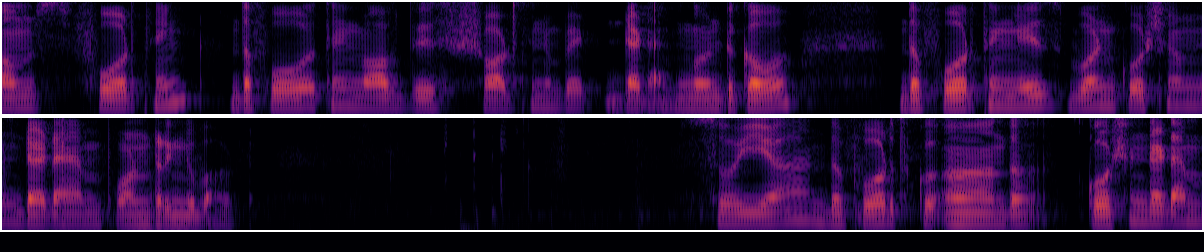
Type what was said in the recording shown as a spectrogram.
comes fourth thing. The fourth thing of this short snippet that i'm going to cover. The fourth thing is one question that i am pondering about. So yeah the fourth uh, the question that i'm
